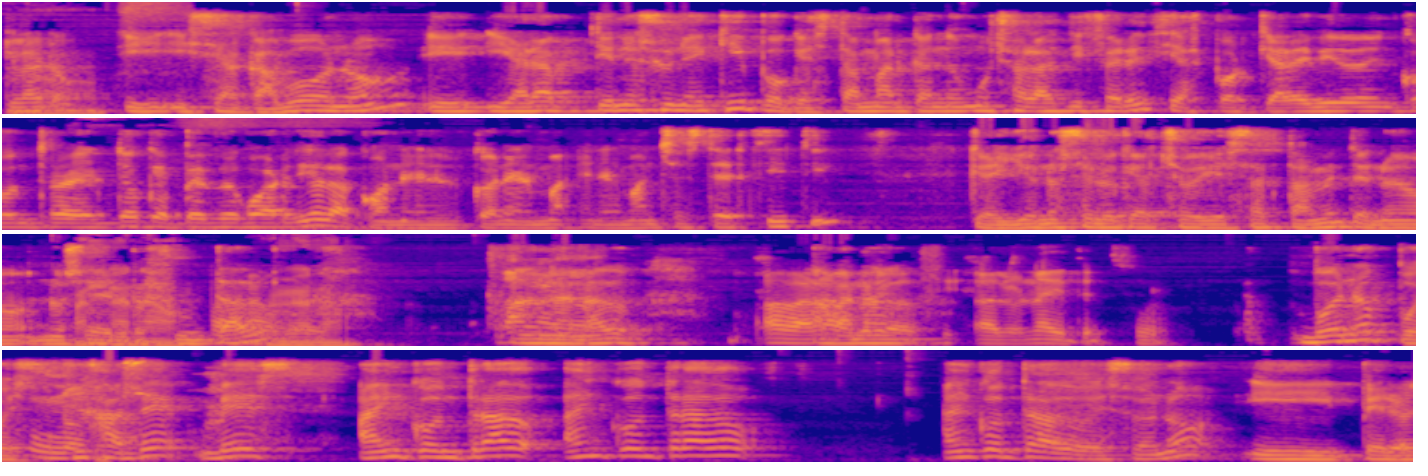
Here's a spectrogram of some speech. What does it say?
Claro, no. y, y se acabó, ¿no? Y, y ahora tienes un equipo que está marcando mucho las diferencias porque ha debido de encontrar el toque Pepe Guardiola con el, con el, en el Manchester City, que yo no sé lo que ha hecho hoy exactamente, no, no sé el resultado. Han ganado. Han ganado. Ha ganado, Ha ganado. creo, al United. sí. Bueno, pues Uno fíjate, ves, ha encontrado, ha encontrado, ha encontrado eso, ¿no? Y, pero,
